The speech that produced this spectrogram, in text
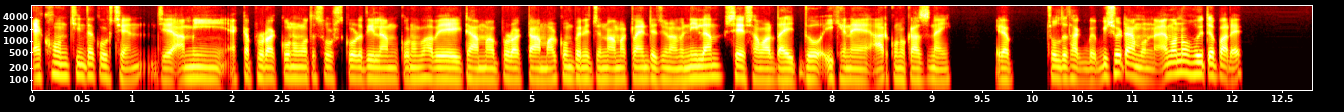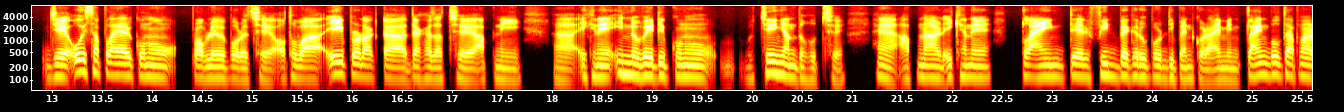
এখন চিন্তা করছেন যে আমি একটা প্রোডাক্ট কোনো মতো সোর্স করে দিলাম, কোনোভাবে এটা আমার প্রোডাক্টটা আমার কোম্পানির জন্য, আমার ক্লায়েন্টের জন্য আমি নিলাম, শেষ আমার দায়িত্ব, এখানে আর কোনো কাজ নাই। এটা চলতে থাকবে। বিষয়টা এমন না, এমনও হইতে পারে যে ওই সাপ্লায়ার কোনো প্রবলেমে পড়েছে অথবা এই প্রোডাক্টটা দেখা যাচ্ছে আপনি এখানে ইনোভেটিভ কোনো চেঞ্জ আনতে হচ্ছে। হ্যাঁ আপনার এখানে ক্লায়েন্টের ফিডব্যাকের উপর ডিপেন্ড করে। আই মিন ক্লায়েন্ট বলতে আপনার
